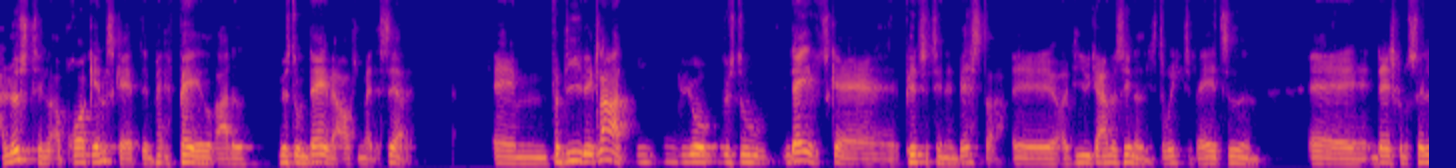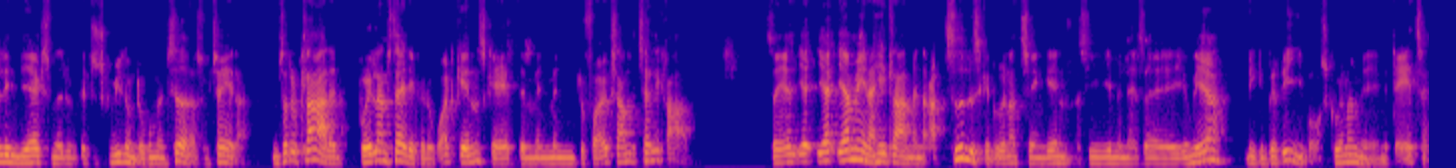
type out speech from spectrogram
har lyst til at prøve at genskabe det bagudrettet. hvis du en dag vil automatisere det. Øhm, fordi det er klart, jo, hvis du en dag skal pitche til en investor, øh, og de vil gerne vil se noget historik tilbage i tiden, øh, en dag skal du sælge din virksomhed, du, du skal vise nogle dokumenterede resultater, men så er det jo klart, at på et eller andet stadie kan du godt genskabe det, men, men du får jo ikke samme detaljegrad. Så jeg, jeg, jeg mener helt klart, at man ret tidligt skal begynde at tænke ind og sige, jamen altså, jo mere vi kan berige vores kunder med, med data,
